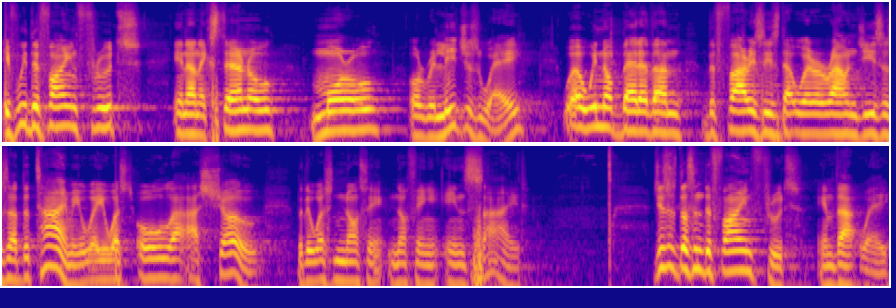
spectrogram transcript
If we define fruit in an external, moral, or religious way, well, we're not better than the Pharisees that were around Jesus at the time. It was all a show, but there was nothing, nothing inside. Jesus doesn't define fruit in that way.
